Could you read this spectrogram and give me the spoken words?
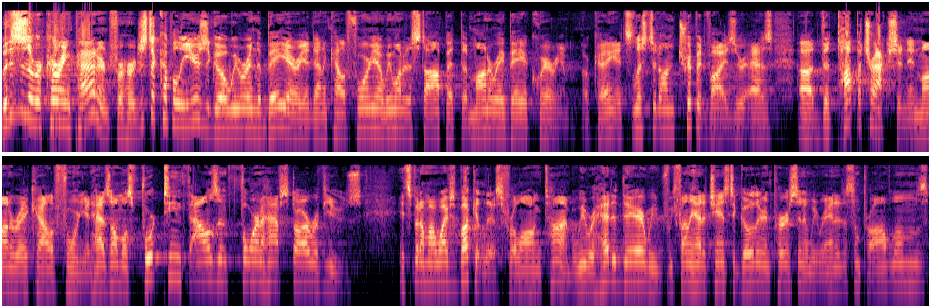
But this is a recurring pattern for her. Just a couple of years ago, we were in the Bay Area down in California. We wanted to stop at the Monterey Bay Aquarium. Okay, it's listed on TripAdvisor as uh, the top attraction in Monterey, California. It has almost 14,000 four and a half star reviews. It's been on my wife's bucket list for a long time, but we were headed there. We, we finally had a chance to go there in person, and we ran into some problems.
